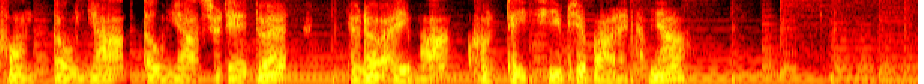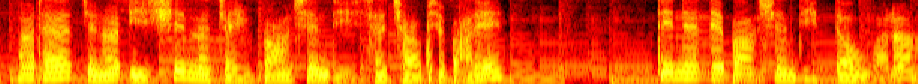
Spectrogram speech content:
ခွန်3ည3ညဆိုတဲ့အတွက်ကျွန်တော်အဲ့ဒီမှာခွန်ထိပ်စီးဖြစ်ပါတယ်ခင်ဗျာနောက်ထပ်ကျွန်တော်ဒီရှစ်နှစ်ကြိမ်ပေါင်းရှင်းဒီ16ဖြစ်ပါတယ်တင်းနဲ့နှစ်ပေါင်းရှင်းဒီ3ပါနော်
